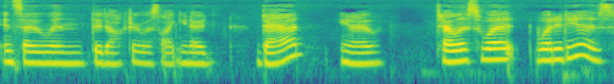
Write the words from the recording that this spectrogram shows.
And so when the doctor was like, you know, dad, you know, tell us what what it is.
